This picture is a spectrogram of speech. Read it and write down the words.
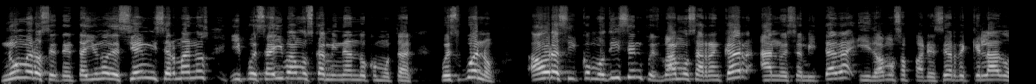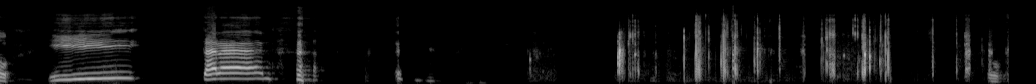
número 71 de 100 mis hermanos. Y pues ahí vamos caminando como tal, pues bueno, Ahora sí, como dicen, pues vamos a arrancar a nuestra invitada y vamos a aparecer de qué lado. Y. ¡Tarán! ok.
